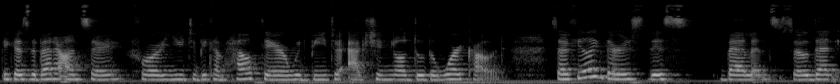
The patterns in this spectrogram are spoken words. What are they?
because the better answer for you to become healthier would be to actually not do the workout. So i feel like there is this balance. So then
